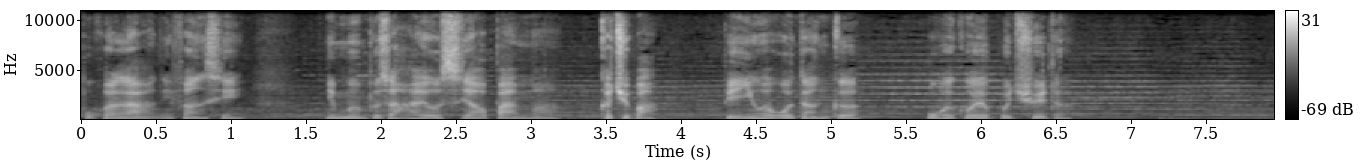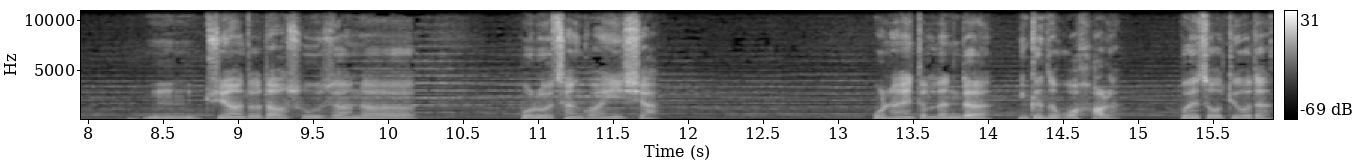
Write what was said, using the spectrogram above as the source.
不会啦，你放心。你们不是还有事要办吗？快去吧，别因为我耽搁，我会过意不去的。嗯，既然都到蜀山了，不如参观一下。我哪里都认得，你跟着我好了，不会走丢的。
